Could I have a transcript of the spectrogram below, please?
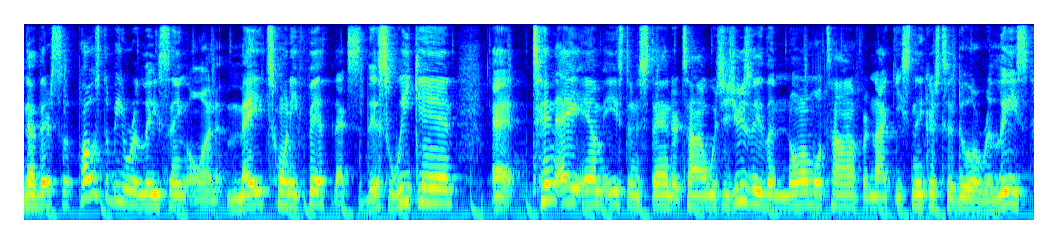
Now they're supposed to be releasing on May 25th, that's this weekend, at 10 a.m. Eastern Standard Time, which is usually the normal time for Nike sneakers to do a release.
